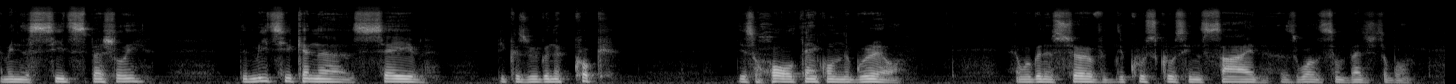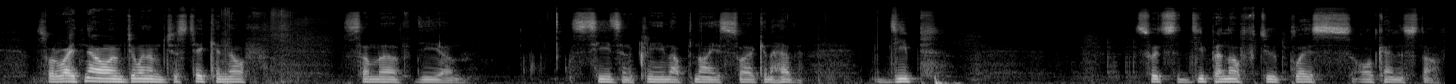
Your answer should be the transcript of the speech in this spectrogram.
I mean the seeds especially the meats you can uh, save because we're going to cook this whole thing on the grill. And we're going to serve the couscous inside as well as some vegetable so right now I'm doing, I'm just taking off some of the um, seeds and cleaning up nice so I can have deep, so it's deep enough to place all kind of stuff.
